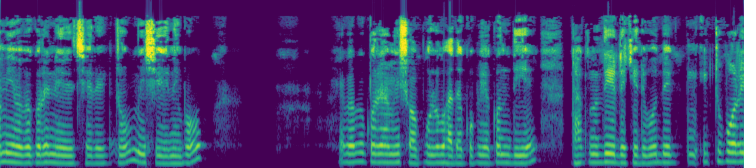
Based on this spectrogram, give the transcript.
আমি এভাবে করে নেড়ে ছেড়ে একটু মিশিয়ে নেব। এভাবে করে আমি সবগুলো বাঁধাকপি এখন দিয়ে ঢাকনা দিয়ে রেখে দেবো। দেখ, একটু পরে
